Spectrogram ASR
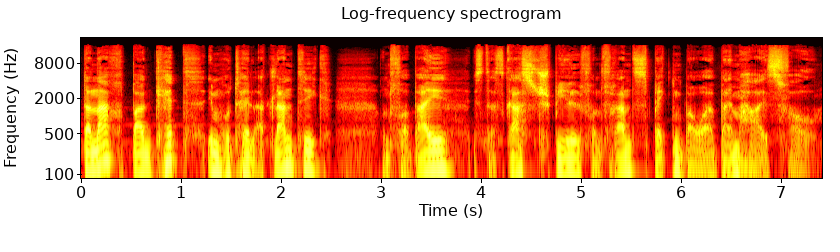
Danach Bankett im Hotel Atlantik und vorbei ist das Gastspiel von Franz Beckenbauer beim HSV.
